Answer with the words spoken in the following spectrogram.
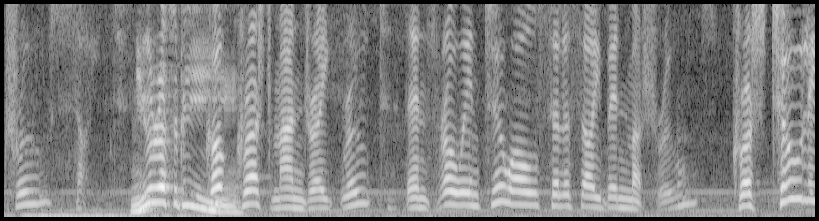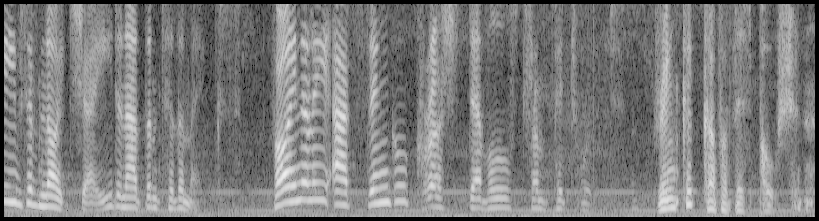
True Sight. New recipe. Cook crushed mandrake root, then throw in two whole psilocybin mushrooms. Crush two leaves of nightshade and add them to the mix. Finally, add single crushed devil's trumpet root. Drink a cup of this potion,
